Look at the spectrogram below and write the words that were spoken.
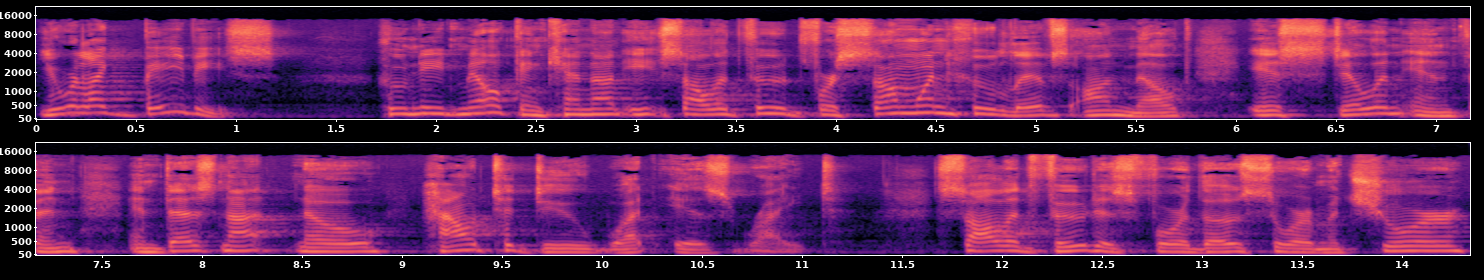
You are like babies who need milk and cannot eat solid food. For someone who lives on milk is still an infant and does not know how to do what is right. Solid food is for those who are mature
